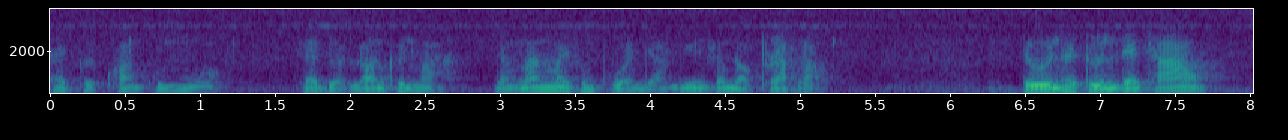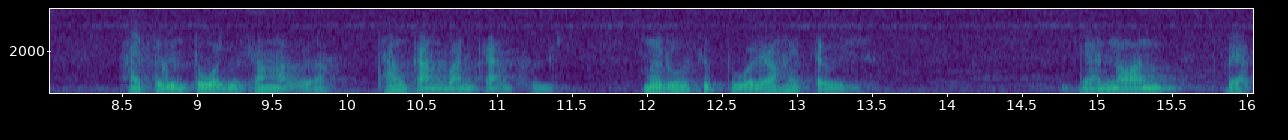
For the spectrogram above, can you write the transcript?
ให้เกิดความขุ่นมัว และเดือดร้อนขึ้นมา อย่างนั้นไม่สมควรอย่างยิ่งสำหรับพระเรา ตื่นให้ตื่นแต่เช้า ให้ตื่นตัวอยู่เสมอ ทั้งกลางวันกลางคืน เมื่อรู้สึกตัวแล้วให้ตื่น อย่านอนแบบ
